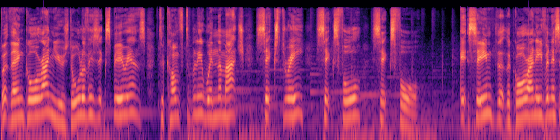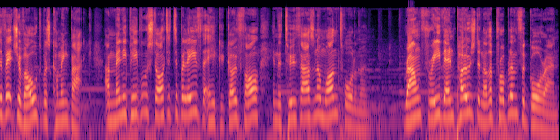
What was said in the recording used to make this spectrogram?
But then Goran used all of his experience to comfortably win the match 6-3, 6-4, 6-4. It seemed that the Goran Ivanisevic of old was coming back, and many people started to believe that he could go far in the 2001 tournament. Round 3 then posed another problem for Goran,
